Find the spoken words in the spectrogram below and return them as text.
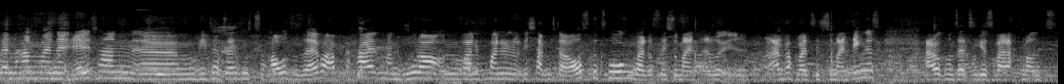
Dann haben meine Eltern ähm, die tatsächlich zu Hause selber abgehalten. Mein Bruder und seine Freundin und ich haben mich da rausgezogen, weil das nicht so mein, also einfach weil es nicht so mein Ding ist. Aber grundsätzlich ist Weihnachten bei uns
